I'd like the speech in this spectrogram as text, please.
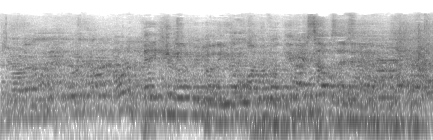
Jonah? Thank you, everybody. You're wonderful. Give yourselves a hand.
